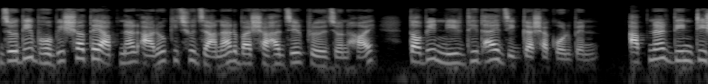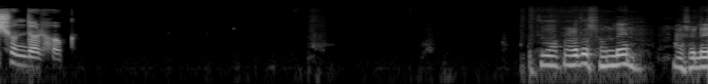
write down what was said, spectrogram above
যদি ভবিষ্যতে আপনার আরও কিছু জানার বা সাহায্যের প্রয়োজন হয় তবে নির্দ্বিধায় জিজ্ঞাসা করবেন। আপনার দিনটি সুন্দর হোক। তো আপনারা তো শুনলেন আসলে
